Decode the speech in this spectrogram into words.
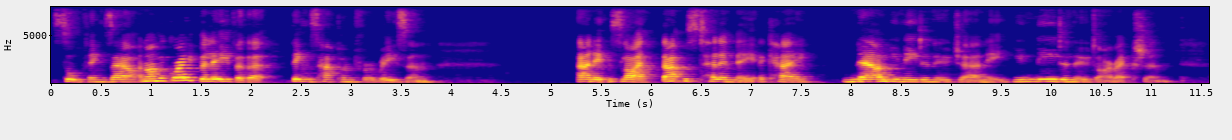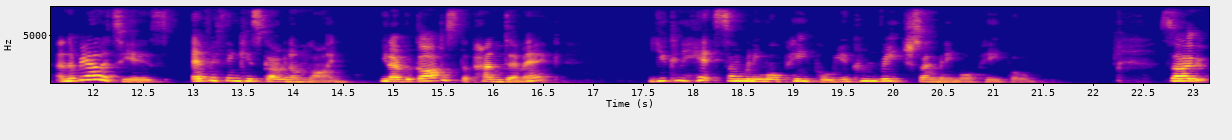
sort things out. And I'm a great believer that things happen for a reason. And it was like, that was telling me, okay, now you need a new journey, you need a new direction. And the reality is, everything is going online. You know, regardless of the pandemic, you can hit so many more people, you can reach so many more people. So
